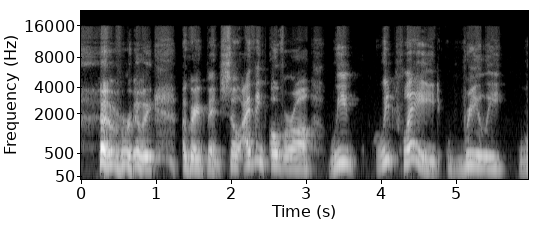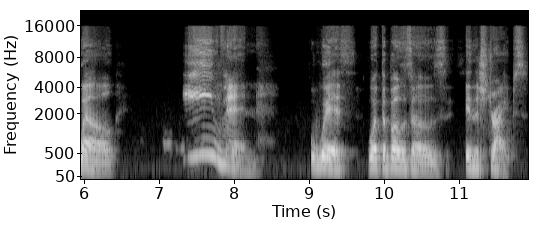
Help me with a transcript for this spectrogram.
have really a great bench. So I think overall we we played really well, even with what the bozos in the stripes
